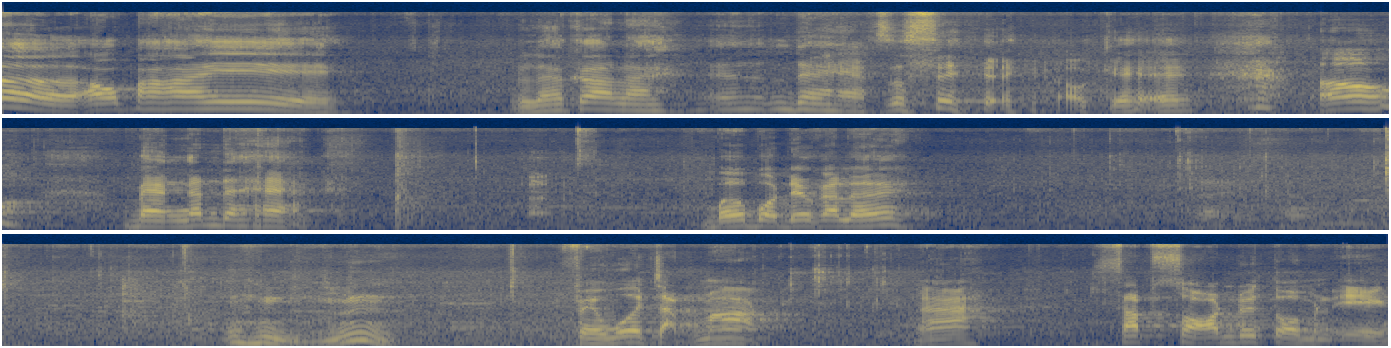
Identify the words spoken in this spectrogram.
ร์เอาไป แล้วก็อะไร แดกซะสิ โอเค เอาแบ่งกันแดก เบอร์บทเดียวกันเลยflavor จัดมากนะซับซ้อนด้วยตัวมันเอง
